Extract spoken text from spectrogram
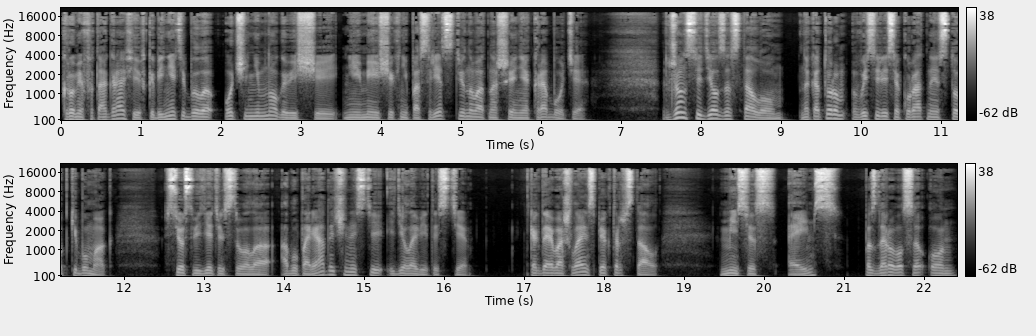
Кроме фотографии, в кабинете было очень немного вещей, не имеющих непосредственного отношения к работе. Джон сидел за столом, на котором высились аккуратные стопки бумаг. Все свидетельствовало об упорядоченности и деловитости. Когда я вошла, инспектор встал — «Миссис Эймс», — поздоровался он.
